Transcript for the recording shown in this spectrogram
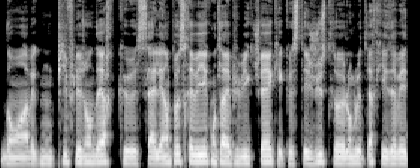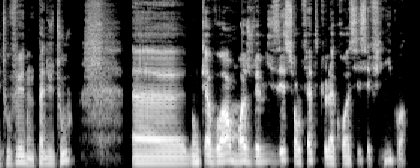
dans, avec mon pif légendaire, que ça allait un peu se réveiller contre la République tchèque et que c'était juste le- l'Angleterre qui les avait étouffés, donc pas du tout. Euh, donc à voir. Moi, je vais miser sur le fait que la Croatie, c'est fini, quoi.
